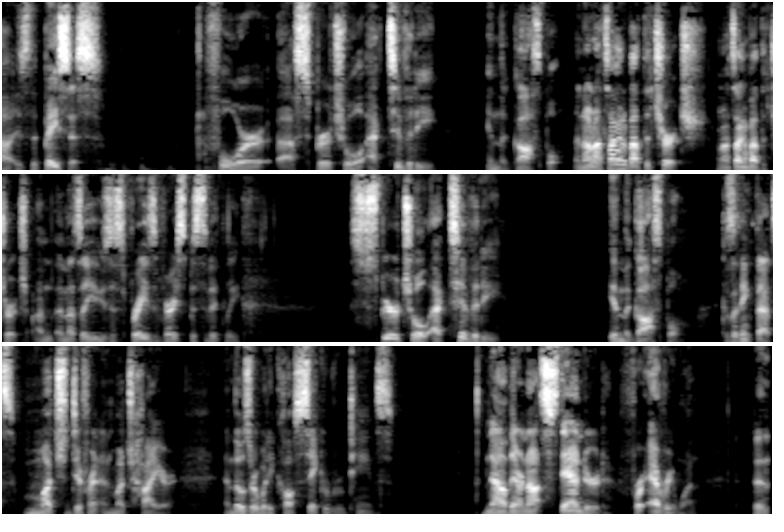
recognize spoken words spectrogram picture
uh, is the basis for uh, spiritual activity in the gospel. And I'm not talking about the church. I'm not talking about the church. I'm, and that's I use this phrase very specifically. Spiritual activity in the gospel, because I think that's much different and much higher. And those are what he calls sacred routines. Now they're not standard for everyone. Then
